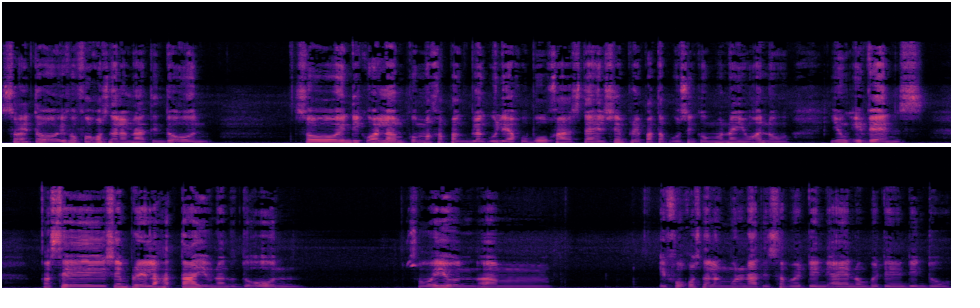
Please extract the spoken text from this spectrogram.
So, ito, ifo-focus na lang natin doon. So, hindi ko alam kung makapag-vlog uli ako bukas dahil syempre patapusin ko muna yung ano, yung events. Kasi syempre lahat tayo nandoon. So, ayun, um, i-focus na lang muna natin sa birthday ni, ayan, ang birthday ni Dindo.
